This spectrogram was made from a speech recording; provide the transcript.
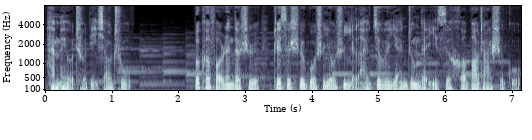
还没有彻底消除。不可否认的是，这次事故是有史以来最为严重的一次核爆炸事故，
